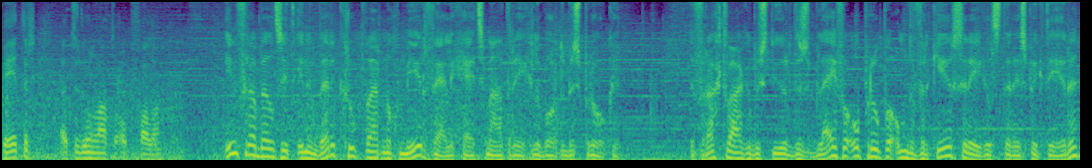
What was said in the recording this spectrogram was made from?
beter te doen laten opvallen. Infrabel zit in een werkgroep waar nog meer veiligheidsmaatregelen worden besproken. De vrachtwagenbestuurders blijven oproepen om de verkeersregels te respecteren,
